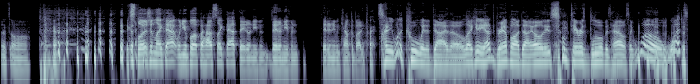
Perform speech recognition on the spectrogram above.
that's all. Explosion like that when you blow up a house like that, they don't even they don't even they didn't even count the body parts. I mean, what a cool way to die, though. Like, hey, how'd Grandpa die? Oh, they some terrorist blew up his house. Like, whoa, what?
